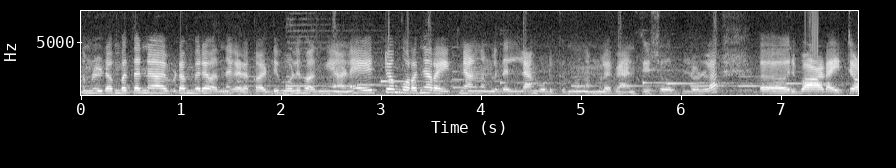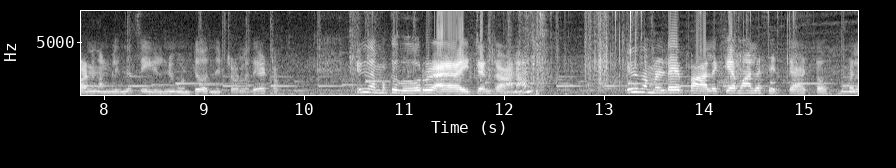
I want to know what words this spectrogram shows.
നമ്മൾ ഇടുമ്പോൾ തന്നെ ഇവിടം വരെ വന്ന് കിടക്കും. അടിപൊളി ഭംഗിയാണ്. ഏറ്റവും കുറഞ്ഞ റേറ്റിനാണ് നമ്മളിതെല്ലാം കൊടുക്കുന്നത് നമ്മളെ ഫാൻസി ഷോപ്പിലുള്ള ഒരുപാട് ഐറ്റമാണ് നമ്മളിന്ന് സെയിലിന് കൊണ്ടുവന്നിട്ടുള്ളത് കേട്ടോ. ഇനി നമുക്ക് വേറൊരു ഐറ്റം കാണാം. ഇത് നമ്മളുടെ പാലക്കാമാല സെറ്റാട്ടോ. നമ്മൾ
